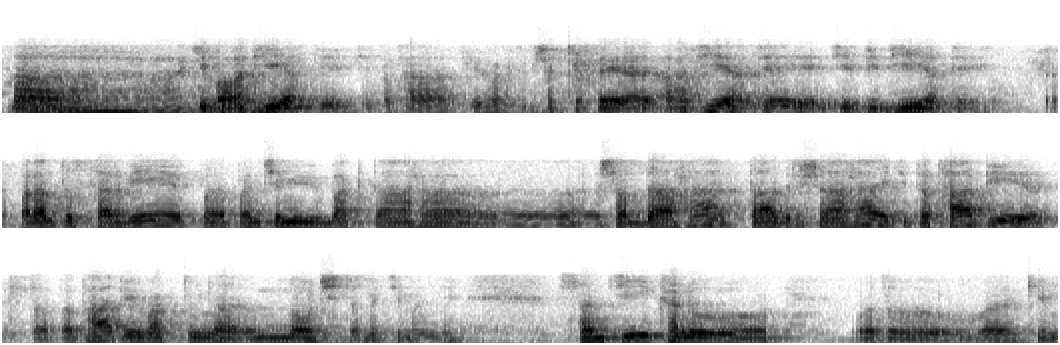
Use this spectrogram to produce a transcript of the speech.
किम् अवधीयते इति तथा अपि वक्तुं शक्यते अवधीयते इति विधीयते परन्तु सर्वे पञ्चमीविभक्ताः शब्दाः तादृशाः इति तथापि तथापि वक्तुं न नोचितम् इति मन्ये सन्ति खलु किं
